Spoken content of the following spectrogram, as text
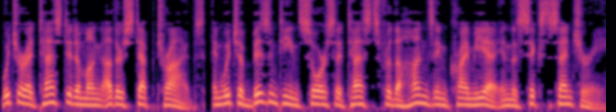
which are attested among other steppe tribes, and which a Byzantine source attests for the Huns in Crimea in the 6th century.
